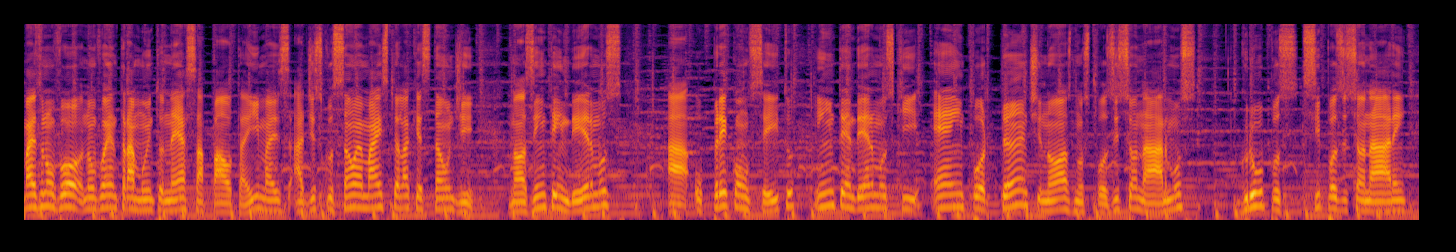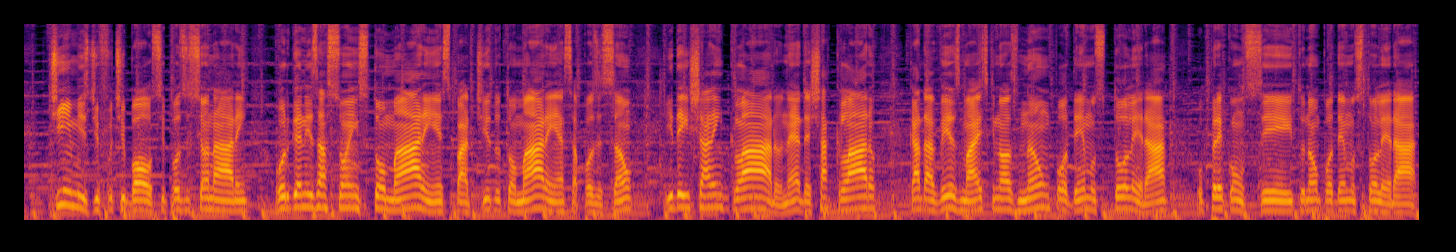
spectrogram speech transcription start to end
Mas não vou, não vou entrar muito nessa pauta aí, mas a discussão é mais pela questão de nós entendermos a, o preconceito e entendermos que é importante nós nos posicionarmos, grupos se posicionarem, times de futebol se posicionarem, organizações tomarem esse partido, tomarem essa posição e deixarem claro, né? Deixar claro cada vez mais que nós não podemos tolerar o preconceito, não podemos tolerar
